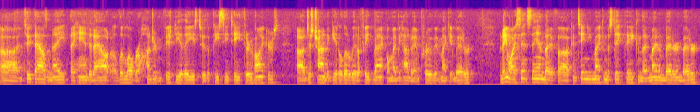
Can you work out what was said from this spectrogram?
uh, in 2008 they handed out a little over 150 of these to the PCT through hikers, uh, just trying to get a little bit of feedback on maybe how to improve it, make it better. But anyway, since then they've uh, continued making the StickPic and they've made them better and better.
